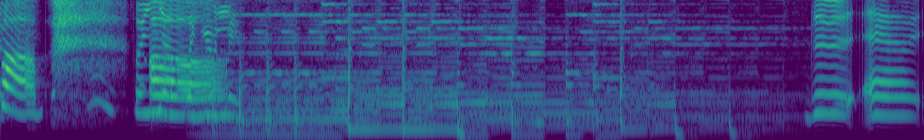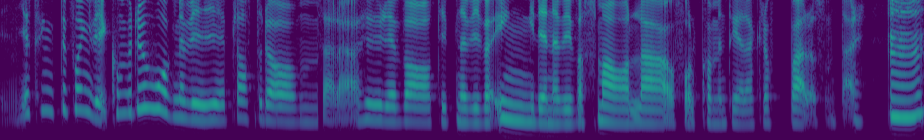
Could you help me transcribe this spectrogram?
fan. Så jävla gulligt. Tänkte på en grej. Kommer du ihåg när vi pratade om så här, hur det var typ när vi var yngre, när vi var smala och folk kommenterade kroppar och sånt där? Mm.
